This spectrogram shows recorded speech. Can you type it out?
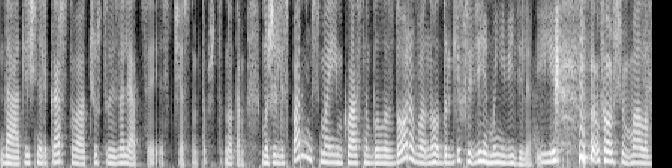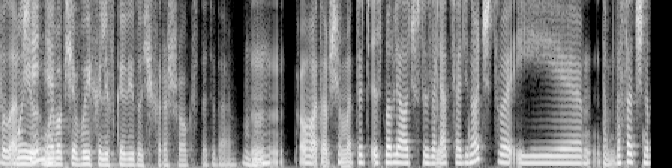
да, отличное лекарство от чувства изоляции, если честно, потому что, ну, там, мы жили с парнем с моим, классно было, здорово, но других людей мы не видели. И, в общем, мало было общения. Мы, мы вообще выехали в ковид очень хорошо, кстати, да. Угу. Вот, в общем, это избавляло чувство изоляции, одиночества, и там достаточно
